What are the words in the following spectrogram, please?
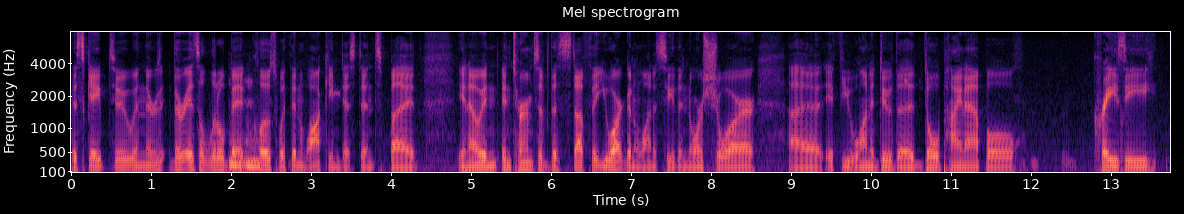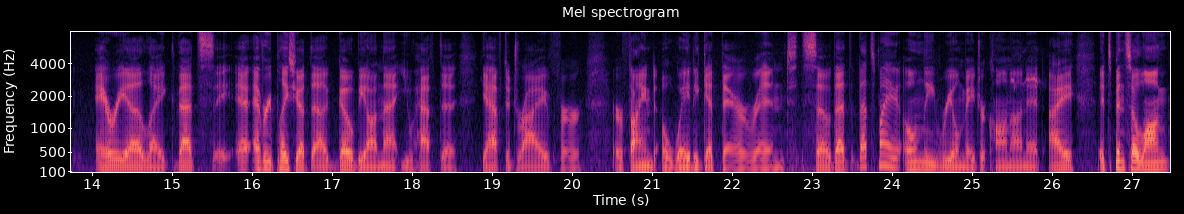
escape to, and there's there is a little bit mm-hmm. close within walking distance. But you know, in in terms of the stuff that you are going to want to see, the North Shore, uh, if you want to do the Dole Pineapple crazy area like that's every place you have to uh, go beyond that you have to you have to drive or or find a way to get there. And so that that's my only real major con on it. I it's been so long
